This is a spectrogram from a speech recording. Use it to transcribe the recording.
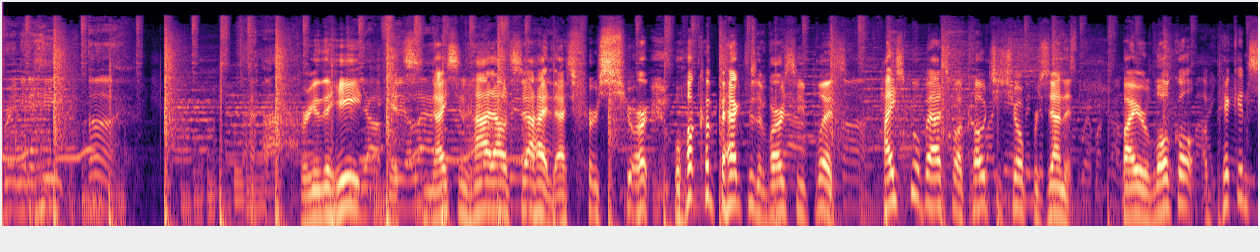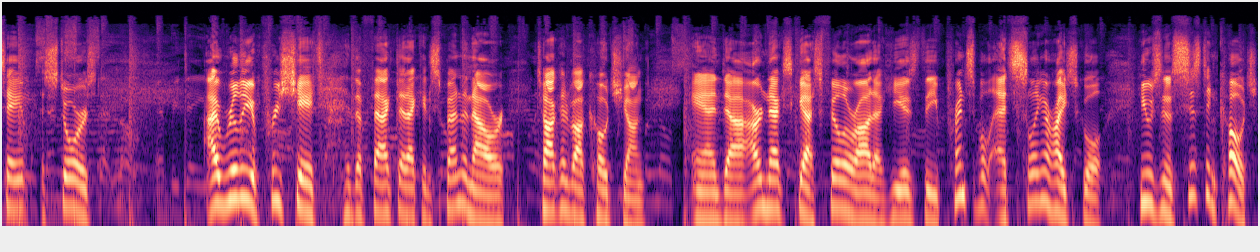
Bringing the heat. Uh. Bringing the heat. It's nice and hot outside, that's for sure. Welcome back to the Varsity Blitz, high school basketball coaches show presented by your local pick and save stores. I really appreciate the fact that I can spend an hour talking about Coach Young. And uh, our next guest, Phil Arata, he is the principal at Slinger High School. He was an assistant coach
